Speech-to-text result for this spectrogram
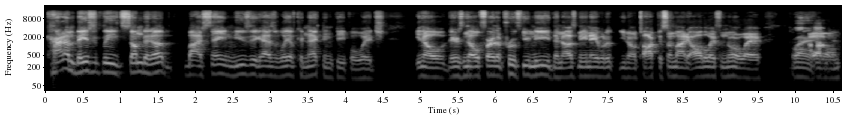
kind of basically summed it up by saying music has a way of connecting people, which, you know, there's no further proof you need than us being able to, you know, talk to somebody all the way from Norway. Right. Um,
